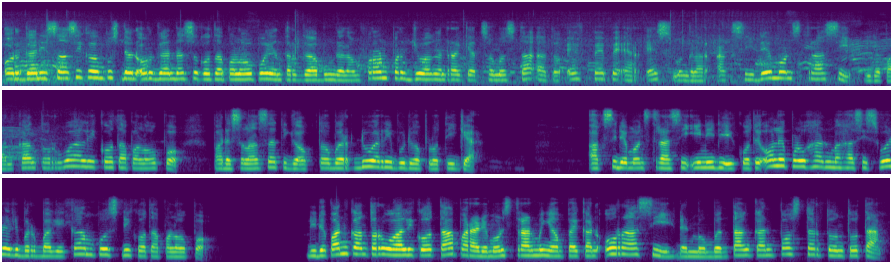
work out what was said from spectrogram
Organisasi kampus dan organda sekota Palopo yang tergabung dalam Front Perjuangan Rakyat Semesta atau FPPRS menggelar aksi demonstrasi di depan kantor Wali Kota Palopo pada Selasa 3 Oktober 2023. Aksi demonstrasi ini diikuti oleh puluhan mahasiswa dari berbagai kampus di Kota Palopo. Di depan kantor wali kota, para demonstran menyampaikan orasi dan membentangkan poster tuntutan.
